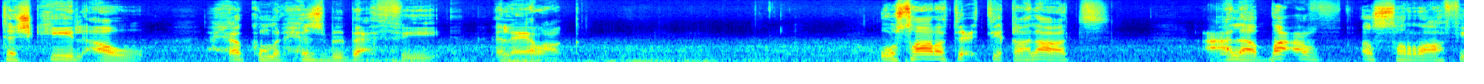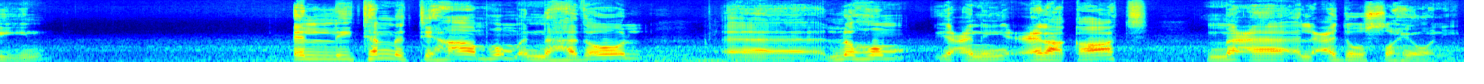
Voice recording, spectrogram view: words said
تشكيل أو حكم الحزب البعث في العراق. وصارت اعتقالات على بعض الصرافين اللي تم اتهامهم إن هذول آه، لهم يعني علاقات مع العدو الصهيوني.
